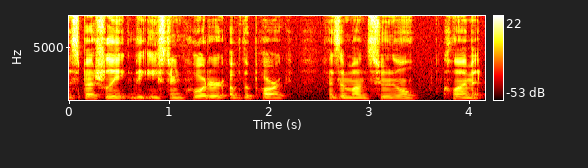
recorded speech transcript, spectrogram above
especially the eastern quarter of the park, has a monsoonal climate.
